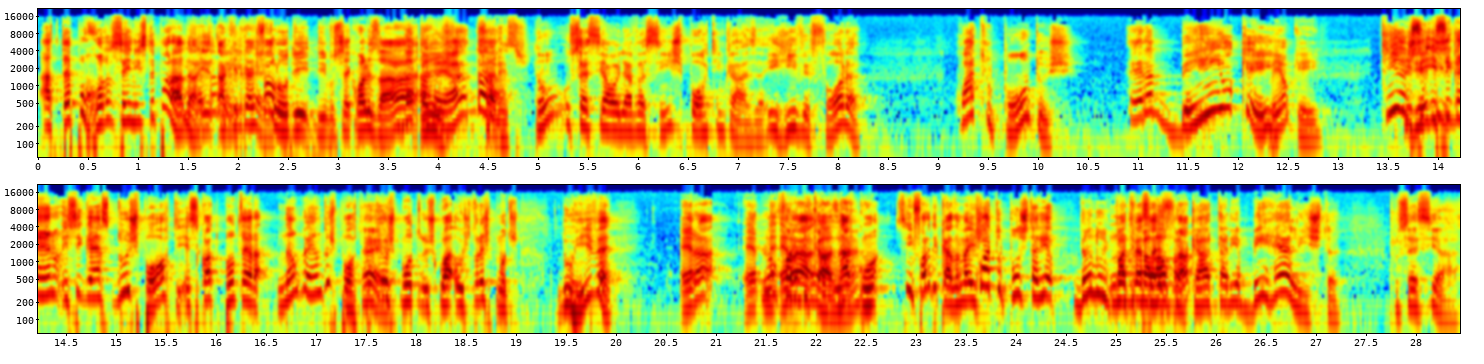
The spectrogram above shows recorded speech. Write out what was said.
Até por conta de ser início de temporada. Exatamente, Aquilo que a gente é. falou, de, de você equalizar. dá pra ganhar? Dá. cearenses. Então o CSA olhava assim, Sport em casa e River fora. Quatro pontos era bem ok. Bem ok. Tinha E se, gente... e se ganhando, e se ganhasse do esporte, esses quatro pontos era não ganhando do esporte. Porque É. os, pontos, os, os três pontos do River era. era Não, era fora de casa, na né? con- Sim, fora de casa, mas. Quatro pontos estaria dando um empate pra adversário lá ou pra cá, estaria bem realista pro CSA.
